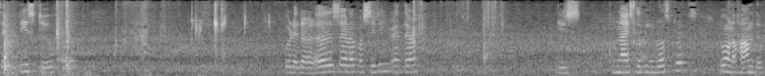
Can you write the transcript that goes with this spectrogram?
Take these two. Put it on the other side of a city right there. These nice looking rose plates. Don't want to harm them.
